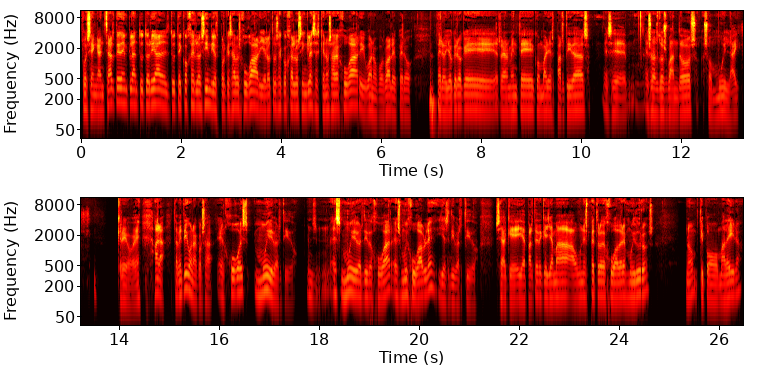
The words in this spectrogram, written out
pues engancharte en plan tutorial, tú te coges los indios porque sabes jugar y el otro se coge los ingleses que no sabe jugar y bueno, pues vale, pero, pero yo creo que realmente con varias partidas Ese, esos dos bandos son muy light, creo, ¿eh? Ahora, también te digo una cosa, el juego es muy divertido. Es muy divertido jugar, es muy jugable y es divertido. O sea que, y aparte de que llama a un espectro de jugadores muy duros, ¿no? Tipo Madeira,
